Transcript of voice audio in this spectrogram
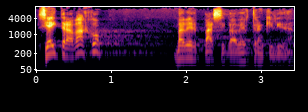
Si hay trabajo, va a haber paz y va a haber tranquilidad.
